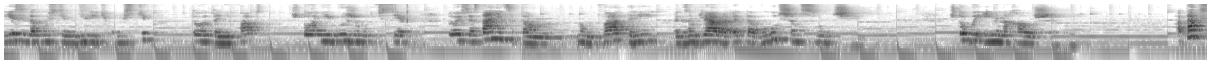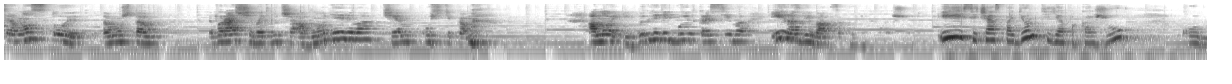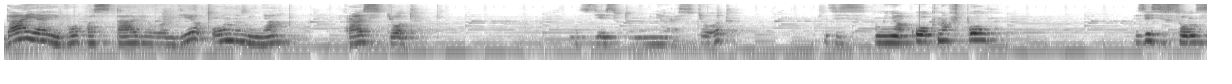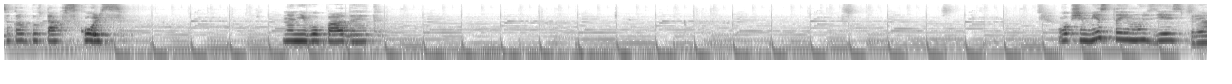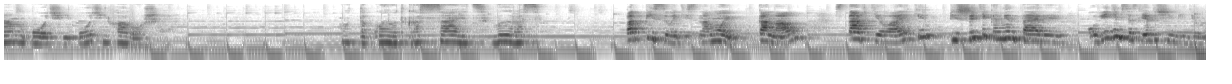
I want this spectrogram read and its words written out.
если, допустим, делить кустик, то это не факт, что они выживут все. То есть останется там ну, 2-3 экземпляра, это в лучшем случае, чтобы именно хорошие были. А так все равно стоит, потому что выращивать лучше одно дерево, чем кустиком. Оно и выглядеть будет красиво, и развиваться будет хорошо. И сейчас пойдемте, я покажу, куда я его поставила, где он у меня растет. Вот здесь вот он у меня растет. Здесь у меня окна в пол. Здесь и солнце как бы так вскользь на него падает. В общем, место ему здесь прям очень-очень хорошее. Вот такой вот красавец вырос. Подписывайтесь на мой канал, ставьте лайки, пишите комментарии. Увидимся в следующем видео.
